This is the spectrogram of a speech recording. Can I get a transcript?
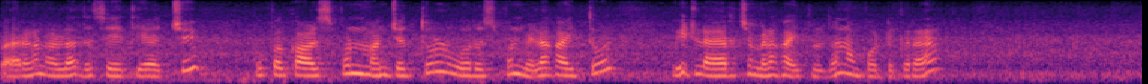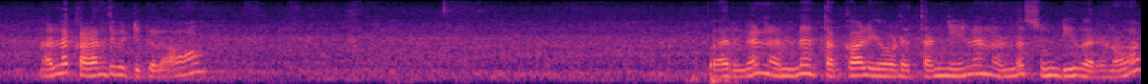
பாருங்கள் நல்லா அதை சேர்த்தியாச்சு. இப்போ கால் ஸ்பூன் மஞ்சத்தூள் ஒரு ஸ்பூன் மிளகாய்த்தூள். வீட்டில் அரைச்ச மிளகாய்த்தூள் தான் நான் போட்டுக்கிறேன். நல்லா கலந்து விட்டுக்கலாம். பாருங்கள் நல்லா தக்காளியோட தண்ணியில் நல்லா சுண்டி வரணும்.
